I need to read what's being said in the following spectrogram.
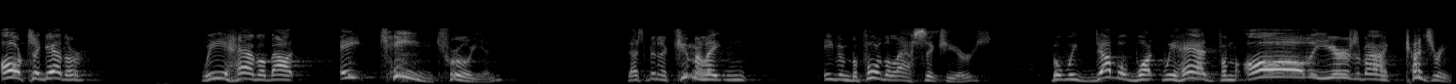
Altogether, we have about 18 trillion that's been accumulating even before the last six years, but we've doubled what we had from all the years of our country.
